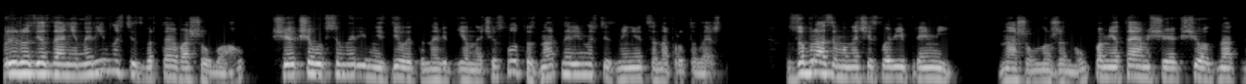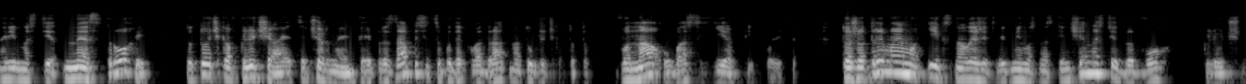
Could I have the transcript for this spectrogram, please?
При розв'язанні нерівності звертаю вашу увагу, що якщо ви всю нерівність ділите на від'ємне число, то знак нерівності змінюється на протилежний. Зобразимо на числовій прямій нашу множину. Пам'ятаємо, що якщо знак нерівності не строгий, то точка включається чорненька, і при записі це буде квадратна дужечка, тобто вона у вас є в відповіді. Тож отримаємо х належить від мінус нескінченності до 2 включно.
